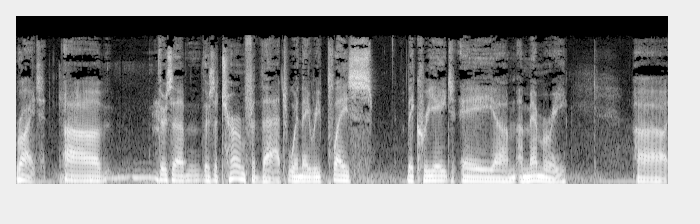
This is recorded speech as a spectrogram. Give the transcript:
Right. Uh, there's a there's a term for that when they replace, they create a um, a memory. Uh,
